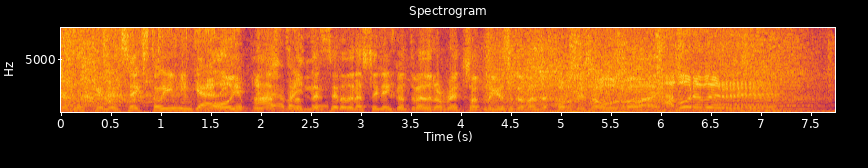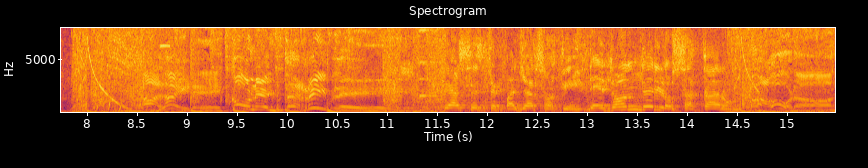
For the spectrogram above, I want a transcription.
como que en el sexto inning ya. Hoy dije, pues, Astros tercero de la serie en contra de los Red Sox. Regreso con más deportes. Abur, bye bye. Abur, a ¿Qué hace este payaso aquí? ¿De dónde lo sacaron? Ahora,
